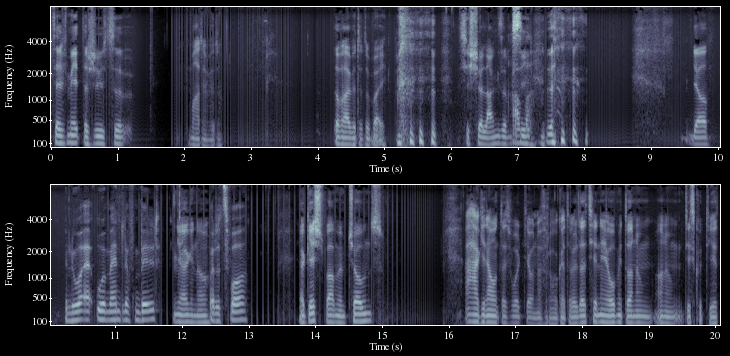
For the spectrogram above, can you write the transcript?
Das Elfmeterschüsse war wieder. Da war ich wieder dabei. Es ist schon langsam ja, Nur ein Urmäntel auf dem Bild. ja, genau. Oder zwei. Ja, gestern war mit dem Jones. Ah, genau, und das wollte ich auch noch fragen, weil das habe ich auch mit einem, einem diskutiert.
